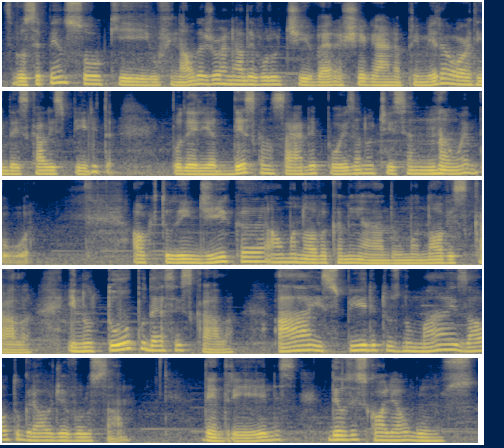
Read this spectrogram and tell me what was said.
se você pensou que o final da jornada evolutiva era chegar na primeira ordem da escala espírita, poderia descansar depois, a notícia não é boa. Ao que tudo indica, há uma nova caminhada, uma nova escala. E no topo dessa escala, há espíritos no mais alto grau de evolução. Dentre eles, Deus escolhe alguns.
